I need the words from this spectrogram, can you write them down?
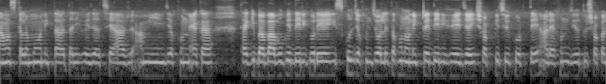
নামাজ কালামও অনেক তাড়াতাড়ি হয়ে যাচ্ছে। আর আমি যখন একা থাকি বা বাবুকে দেরি করে স্কুল যখন চলে তখন অনেকটাই দেরি হয়ে যায় সব কিছুই করতে। আর এখন যেহেতু সকাল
